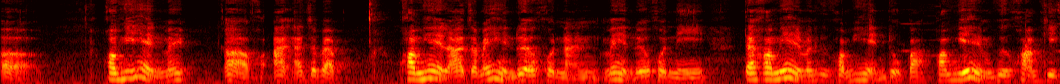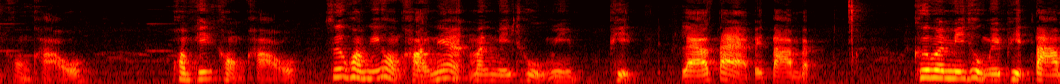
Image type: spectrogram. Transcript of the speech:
เอ่อความคิดเห็นไม่เอ่ออาจจะแบบความคิดเห็นอาจจะไม่เห็นด้วยคนนั้น ไม่เห็นด้วยคนนี้ แต่ความคิดเห็นมันคือความคิดเห็นถูกปะความคิดเห็นมันคือความคิดของเขา ความคิดของเขา ซึ่งความคิดของเขาเนี่ยมันมีถูกมีผิดแล้วแต่ไปตามแบบ คือมันมีถูกมีผิดตาม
